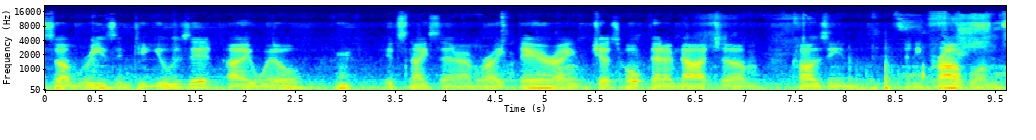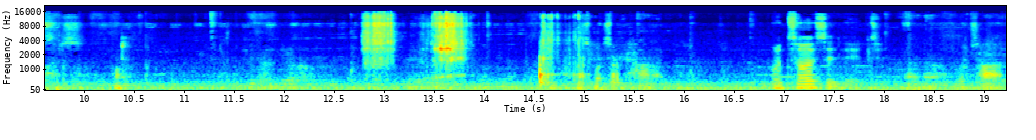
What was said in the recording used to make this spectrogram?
some reason to use it, I will. Hmm. it's nice that I'm right there. I just hope that I'm not um, causing any problems. This must be hot. What sauce is it? I don't know. It's hot.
